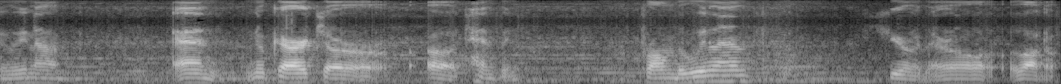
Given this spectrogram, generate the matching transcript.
Elena, and new character uh, Tenzin. From the villains, here there are a lot of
